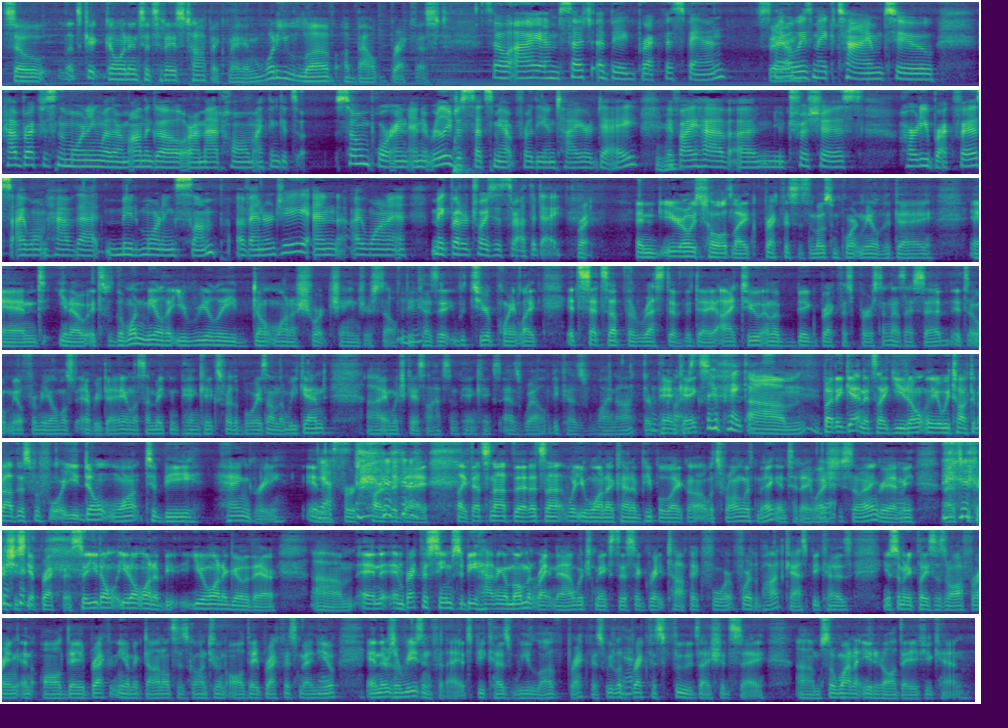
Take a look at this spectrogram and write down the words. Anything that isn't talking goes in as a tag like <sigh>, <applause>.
So let's get going into today's topic, Megan. What do you love about breakfast? So, I am such a big breakfast fan. Same. I always make time to have breakfast in the morning, whether I'm on the go or I'm at home. I think it's so important and it really just sets me up for the entire day. Mm-hmm. If I have a nutritious, hearty breakfast, I won't have that mid morning slump of energy and I want to make better choices throughout the day. Right. And you're always told like breakfast is the most important meal of the day, and you know it's the one meal that you really don't want to shortchange yourself because it, to your point, like it sets up the rest of the day. I too am a big breakfast person, as I said. It's oatmeal for me almost every day, unless I'm making pancakes for the boys on the weekend, uh, in which case I'll have some pancakes as well because why not? They're Of course, pancakes. they're pancakes. Um, but again, it's like you don't. We talked about this before. You don't want to be hangry in Yes. the first part of the day. <laughs> like that's not the, that's not what you want to kind of people like. Oh, what's wrong with Megan today? Why is she so angry at me? That's because she skipped breakfast. So you don't you don't want to be you don't want to go there. Um, and and breakfast seems to be having a moment right now, which makes this a great topic for for the podcast because you know so many places are offering an all day breakfast. You know, McDonald's has gone to an all day breakfast menu, and there's a reason for that. It's because we love breakfast. We love breakfast foods, I should say. Um, so why not eat it all day if you can?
